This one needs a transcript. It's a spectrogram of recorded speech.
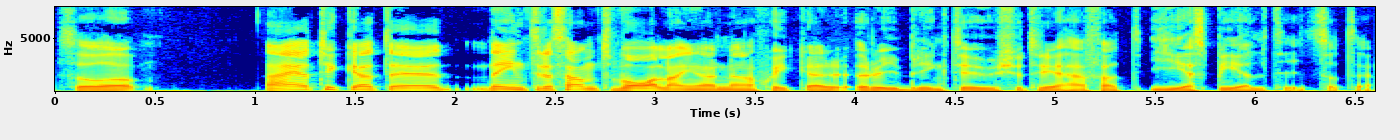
Så nej, jag tycker att det är, det är intressant val han gör när han skickar Rybrink till U23 här för att ge speltid så att säga.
